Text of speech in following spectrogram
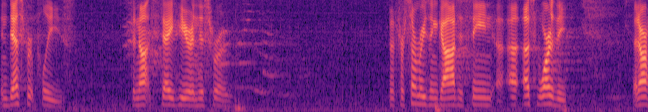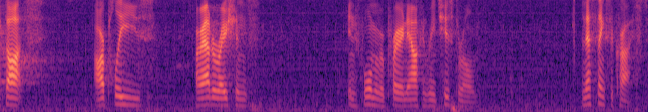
and desperate pleas to not stay here in this room. But for some reason, God has seen uh, uh us worthy that our thoughts, our pleas, our adorations in the form of a prayer now can reach His throne. And that's thanks to Christ.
